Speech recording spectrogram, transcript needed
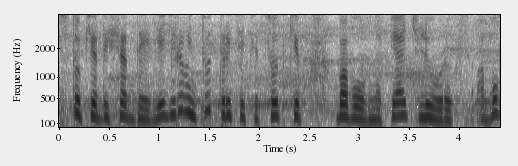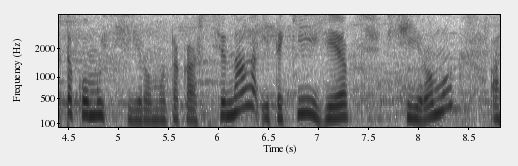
159 гривень, тут 30% бавовна, 5 люрекс, або в такому сірому. Така ж ціна, і такі є в сірому. А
